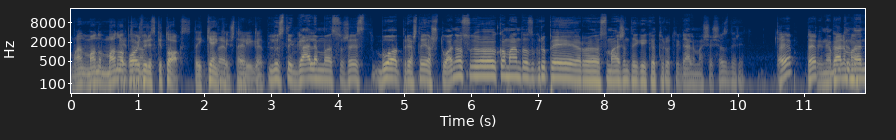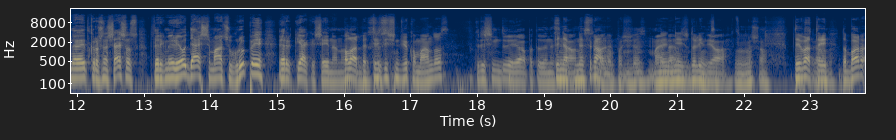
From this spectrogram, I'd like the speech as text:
Man, mano mano Taip, požiūris kitoks, tai kenkia Taip, iš tą taip, lygį. taip. Plus tai galima sužaisti, buvo prieš tai aštuonios e, komandos grupėje ir sumažinta iki keturių, tai galima šešias daryti. Taip, taip. Tai galima. net krašna šešios, tarkim, ir jau dešimt mačų grupiai ir kiek išeina. Nu, Pala, bet 32 komandos. 32, jo, pat tada Tai ne, nesigauna. nesigauna pašies. Mhm, my bad. Neišdalinti. Jo, atsiprašau. Tai va, tai Nesigauna. dabar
